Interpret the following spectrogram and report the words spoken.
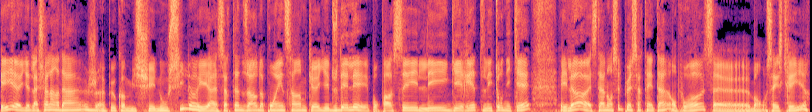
Et il y a de l'achalandage, un peu comme chez nous aussi, là. Et à certaines heures de pointe, il semble qu'il y ait du délai pour passer les guérites, les tourniquets. Et là, euh, c'était annoncé depuis un certain temps, on pourra ça- bon s'inscrire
